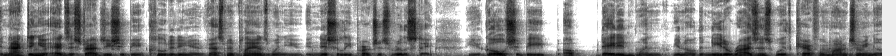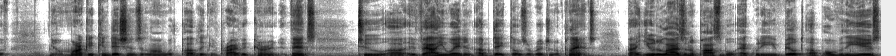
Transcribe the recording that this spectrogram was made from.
Enacting your exit strategy should be included in your investment plans when you initially purchase real estate. Your goals should be updated when, you know, the need arises with careful monitoring of, you know, market conditions along with public and private current events to uh, evaluate and update those original plans. By utilizing the possible equity you built up over the years,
